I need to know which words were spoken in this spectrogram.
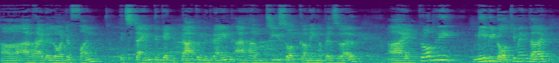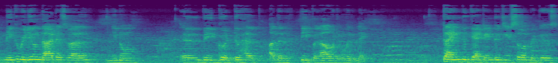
Uh, I've had a lot of fun. It's time to get back on the grind. I have GSOC coming up as well. I'd probably maybe document that, make a video on that as well. You know, it'll be good to help other people out who are like trying to get into GSOC because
